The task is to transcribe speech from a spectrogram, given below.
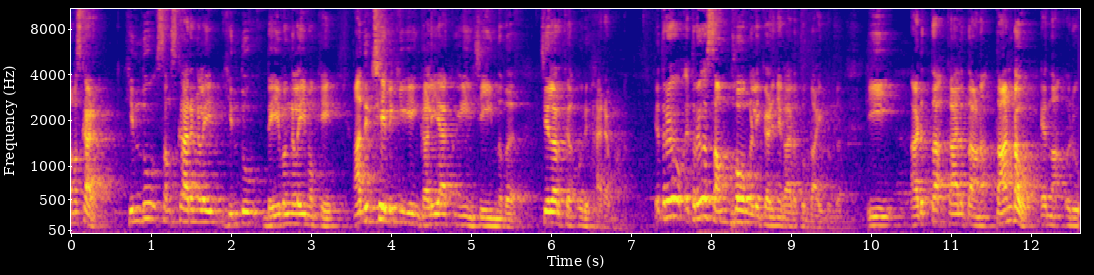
നമസ്കാരം. ഹിന്ദു സംസ്കാരങ്ങളെയും ഹിന്ദു ദൈവങ്ങളെയും ഒക്കെ അധിക്ഷേപിക്കുകയും കളിയാക്കുകയും ചെയ്യുന്നത് ചിലർക്ക് ഒരു ഹരമാണ്. എത്രയോ എത്രയോ സംഭവങ്ങൾ ഈ കഴിഞ്ഞ കാലത്തുണ്ടായിട്ടുണ്ട് ഈ അടുത്ത കാലത്താണ് താണ്ഡവ് എന്ന ഒരു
